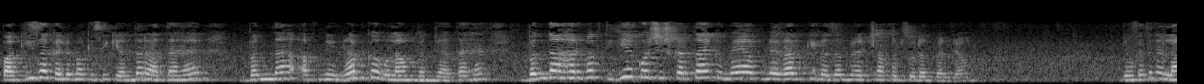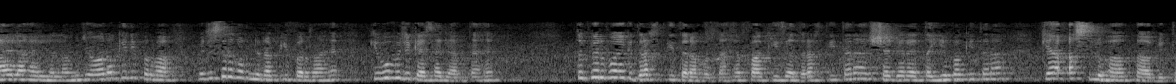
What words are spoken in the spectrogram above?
پاکیزہ کلمہ کسی کے اندر آتا ہے بندہ اپنے رب کا غلام بن جاتا ہے۔ بندہ ہر وقت یہ کوشش کرتا ہے کہ میں اپنے رب کی نظر میں اچھا خوبصورت بن جاؤں۔ جو کہتے ہیں لا الہ الا اللہ، مجھے اوروں کی نہیں پرواہ، مجھے صرف اپنے رب کی پرواہ ہے کہ وہ مجھے کیسا جانتا ہے۔ تو پھر وہ ایک درخت کی طرح ہوتا ہے، پاکیزہ درخت کی طرح، شجر طیبہ کی طرح۔ کیا اسلحہ ثابت؟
